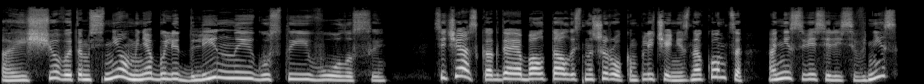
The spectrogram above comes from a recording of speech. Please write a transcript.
А еще в этом сне у меня были длинные густые волосы, Сейчас, когда я болталась на широком плече незнакомца, они свесились вниз,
